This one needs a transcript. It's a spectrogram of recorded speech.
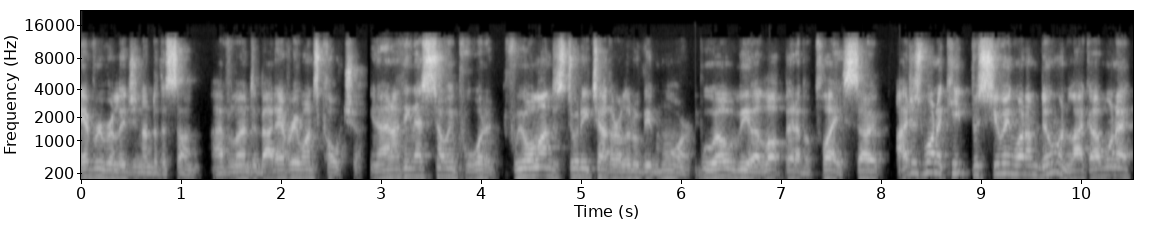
every religion under the sun. I've learned about everyone's culture, you know, and I think that's so important. If we all understood each other a little bit more, the world would be a lot better of a place. So I just want to keep pursuing what I'm doing. Like I want to,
